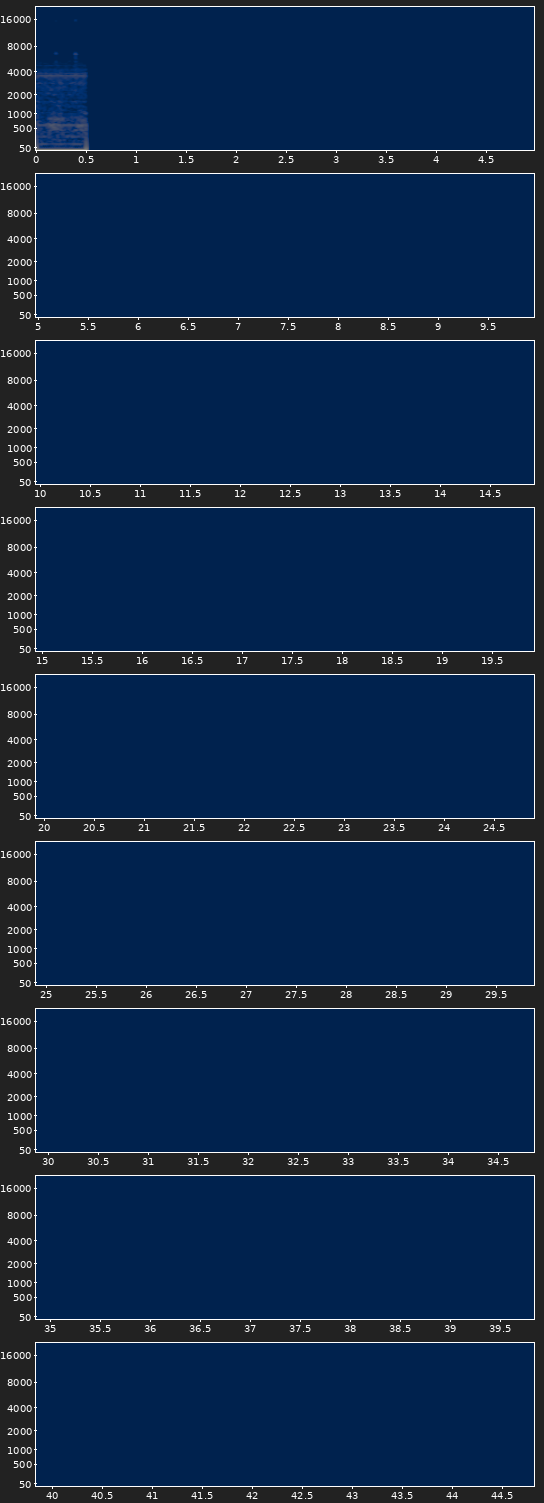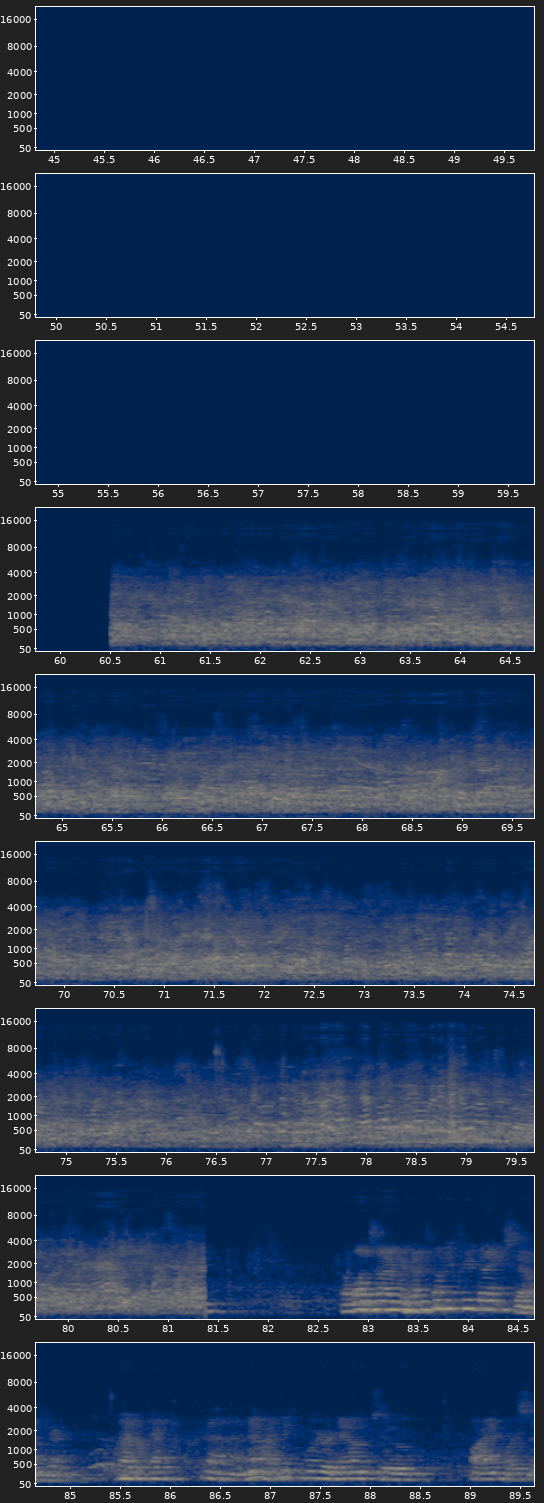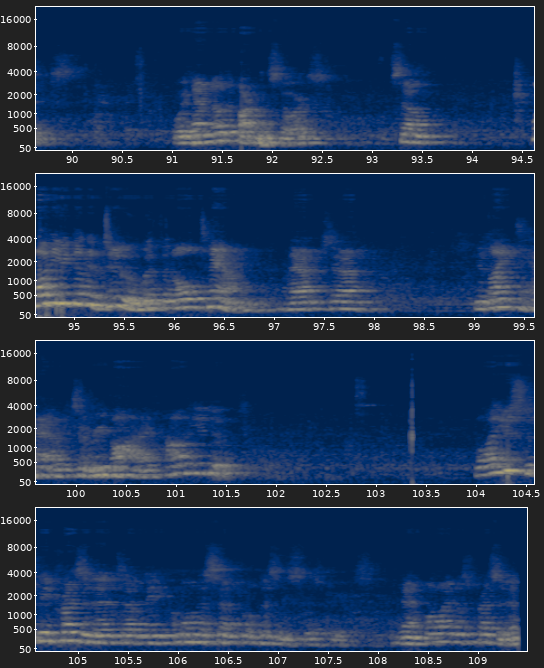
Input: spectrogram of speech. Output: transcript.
At one time, we had 23 banks down here. Okay. Uh, Now, I think we're down to five or six. We have no department stores. So what are you going to do with an old town that uh, you'd like to have to revive? How do you do it? Well, I used to be president of the Pomona Central Business District. And while I was president,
